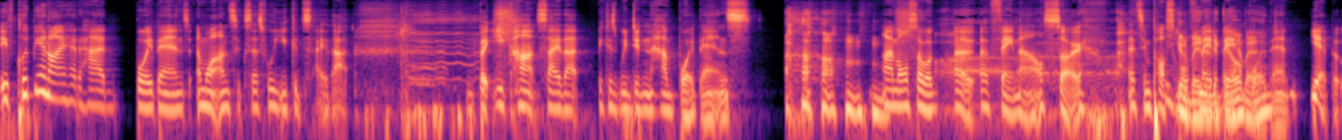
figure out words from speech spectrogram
if Clippy and I had had boy bands and were unsuccessful, you could say that. but you can't say that because we didn't have boy bands. I'm also a, a, a female, so it's impossible for me to be in a boy band. band. Yeah, but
